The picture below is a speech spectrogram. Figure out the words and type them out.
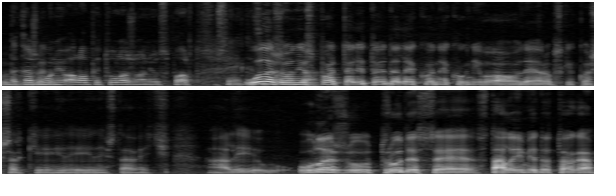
Da kažemo, oni, ali opet ulažu oni u sport, u suštini. Ulažu oni u sport, ali to je daleko od nekog nivoa ovde europske košarke ili, ili šta već. Ali ulažu, trude se, stalo im je do toga.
